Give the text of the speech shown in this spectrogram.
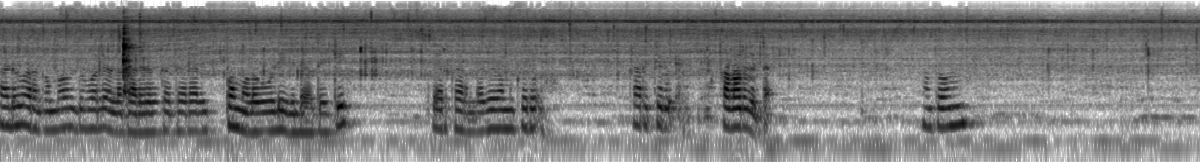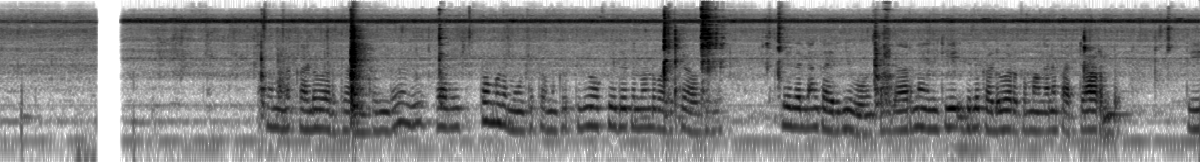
കടുവ് ഇറക്കുമ്പോൾ ഇതുപോലെയുള്ള കറികൾക്കൊക്കെ ഇപ്പം മുളക് പൊടി ഇതിന്റെ അകത്തേക്ക് ചേർക്കാറുണ്ട്. അത് നമുക്കൊരു കറിക്കൊരു കളർ കിട്ടാം അപ്പം നമ്മൾ കടുവ് വറുത്തായിട്ടുണ്ട് അത് അല്പം കൂടെ മൂത്തിട്ട് നമുക്ക് തീ ഓഫ് ചെയ്തേക്കുന്നതുകൊണ്ട് പതുക്കെ ആവത്തില്ല. ഇതെല്ലാം കരിഞ്ഞു പോകും. സാധാരണ എനിക്ക് ഇതിൽ കടുക് ഇറക്കുമ്പോൾ അങ്ങനെ പറ്റാറുണ്ട്. തീ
